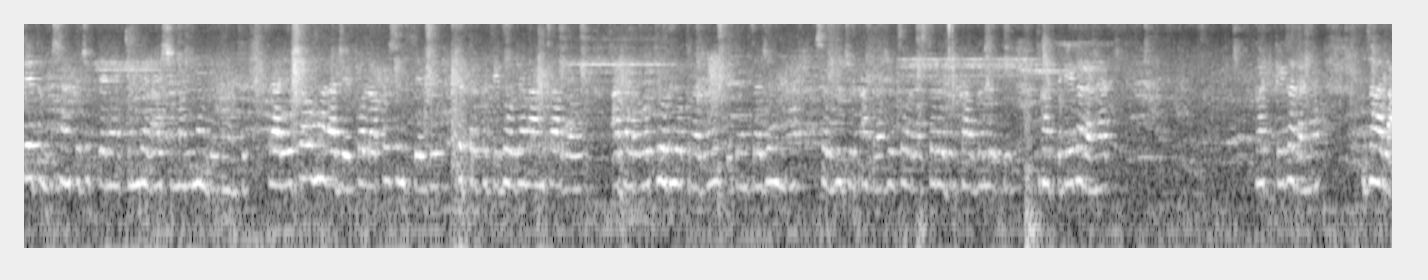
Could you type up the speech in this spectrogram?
ते तुम्ही शांत चित्तेने ऐकून घ्यावे अशी माझी नम्र विनंती. राजेश शाहू महाराज हे कोल्हापूर संस्थेचे छत्रपती भोजनांचा आधार आधार व थोर लोकराजा होते. त्यांचा जन्म सव्वीस जून अकराशे चौऱ्याहत्तर रोजी कागल येथे घाटके घराण्यात घाटके घराण्यात झाला.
